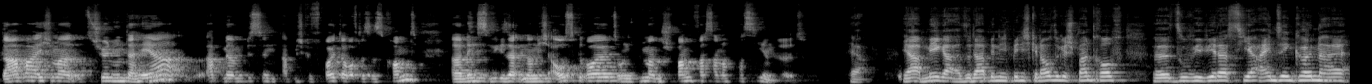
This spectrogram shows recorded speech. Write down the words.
da war ich immer schön hinterher, habe mir ein bisschen, habe mich gefreut darauf, dass es kommt. Allerdings, wie gesagt, noch nicht ausgerollt und ich bin mal gespannt, was da noch passieren wird. Ja, ja, mega. Also da bin ich, bin ich genauso gespannt drauf. Äh, so wie wir das hier einsehen können, äh,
